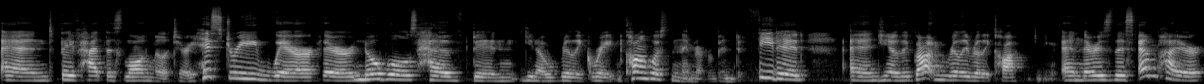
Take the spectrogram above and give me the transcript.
and they've had this long military history where their nobles have been, you know, really great in conquest and they've never been defeated and you know they've gotten really really cocky and there is this empire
